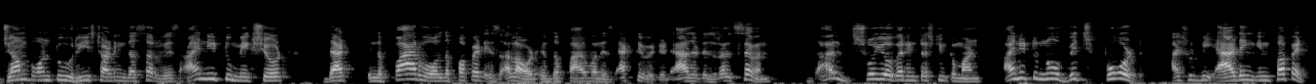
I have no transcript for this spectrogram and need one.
jump onto restarting the service I need to make sure that in the firewall the puppet is allowed. If the firewall is activated as it is RHEL 7 I'll show you a very interesting command. I need to know which port I should be adding in puppet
